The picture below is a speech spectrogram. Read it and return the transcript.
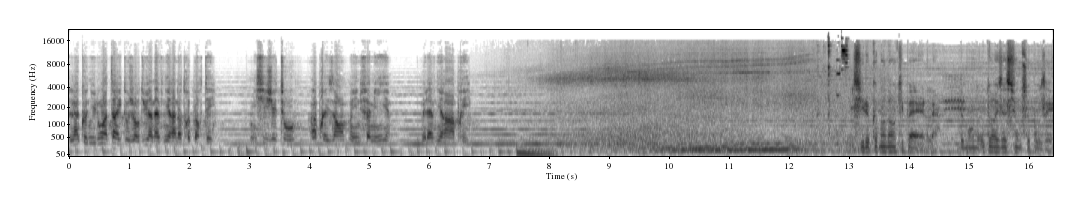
L'inconnu lointain est aujourd'hui un avenir à notre portée. Ici j'ai tout, un présent et une famille, mais l'avenir a un prix. Ici le commandant qui perle demande autorisation de se poser.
